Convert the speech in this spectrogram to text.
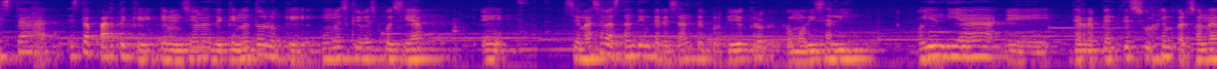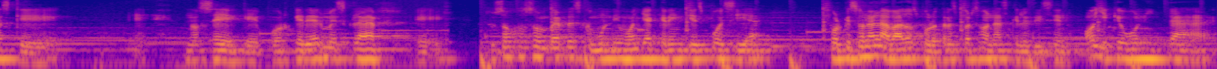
esta, esta parte que, que, mencionas de que no todo lo que uno escribe es poesía, eh, se me hace bastante interesante porque yo creo que como dice Ali, hoy en día eh, de repente surgen personas que, eh, no sé, que por querer mezclar tus ojos son verdes como un limón ya creen que es poesía, porque son alabados por otras personas que les dicen, oye, qué bonita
